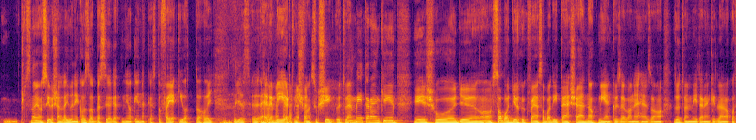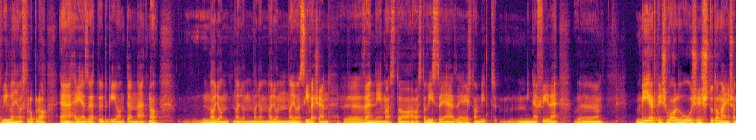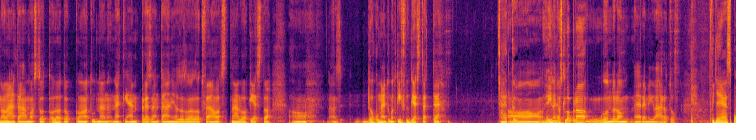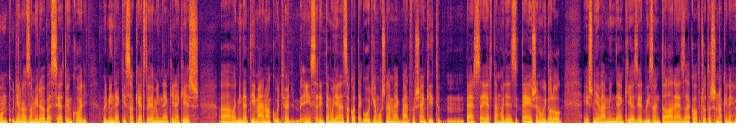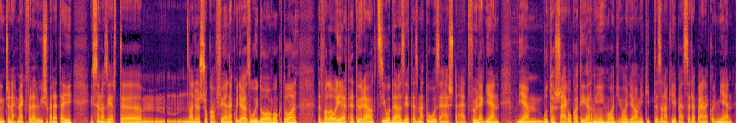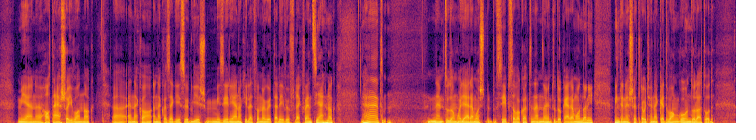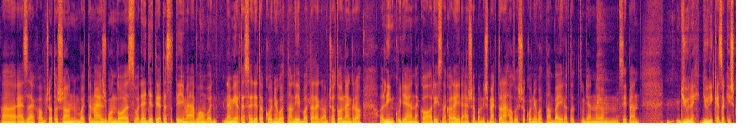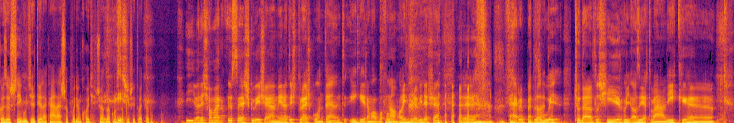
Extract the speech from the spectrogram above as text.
Ezt nagyon szívesen leülnék azzal beszélgetni, akinek ezt a feje kiadta, hogy, hogy ez, erre miért is van szükség 50 méterenként, és hogy a szabad gyökök felszabadításának milyen köze van ehhez az 50 méterenként lelakott villanyoszlopra elhelyezett 5G antennáknak. Nagyon, nagyon, nagyon, nagyon, nagyon szívesen venném azt a, azt a visszajelzést, amit mindenféle miért és valós és tudományosan alátámasztott adatokkal tudnán nekem prezentálni az az adott felhasználó, aki ezt a, a, az dokumentumot kifüggesztette hát, a villanyoszlopra, gondolom erre még várható. Figyelj, ez pont ugyanaz, amiről beszéltünk, hogy, hogy mindenki szakértője mindenkinek, és vagy minden témának, úgyhogy én szerintem ugyanez a kategória most nem megbántva senkit. Persze értem, hogy ez teljesen új dolog, és nyilván mindenki azért bizonytalan ezzel kapcsolatosan, akinek nincsenek megfelelő ismeretei, hiszen azért nagyon sokan félnek ugye az új dolgoktól, tehát valahol érthető reakció, de azért ez már túlzás, tehát főleg ilyen, ilyen butasságokat írni, hogy, hogy amik itt ezen a képen szerepelnek, hogy milyen, milyen hatásai vannak ennek, a, ennek az egész 5G-s mizériának, illetve a mögötte lévő frekvenciáknak. Hát nem tudom, hogy erre most szép szavakat nem nagyon tudok erre mondani. Minden esetre, hogyha neked van gondolatod uh, ezzel kapcsolatosan, vagy te más gondolsz, vagy egyetértesz a témában, vagy nem értesz egyet, akkor nyugodtan lép be a Telegram csatornánkra. A link ugye ennek a résznek a leírásában is megtalálható, és akkor nyugodtan beíratott. Ugye nagyon szépen gyűlik, gyűlik ez a kis közösség, úgyhogy tényleg hálások vagyunk, hogy csatlakoztok, és, és itt vagytok. Így van, és ha már összeesküvés elmélet és trash content, ígérem, abba fogom Na. hagyni rövidesen. Felröppent az Találtam. új csodálatos hír, hogy azért válik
